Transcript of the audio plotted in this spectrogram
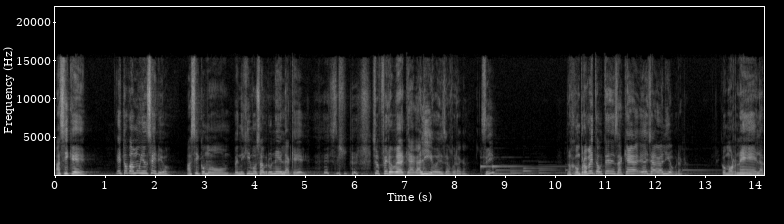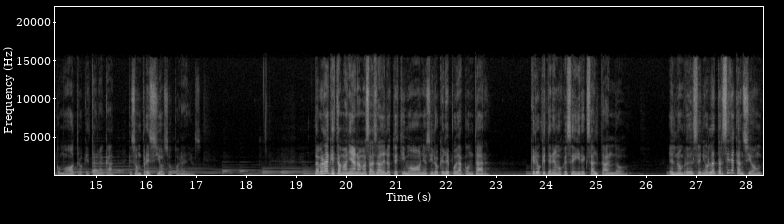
Así que esto va muy en serio, así como bendijimos a Brunella, que yo espero ver que haga lío ella por acá, ¿sí? Los comprometo a ustedes a que ella haga por acá, como Ornella, como otros que están acá, que son preciosos para Dios. La verdad que esta mañana, más allá de los testimonios y lo que les pueda contar, creo que tenemos que seguir exaltando el nombre del Señor. La tercera canción,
